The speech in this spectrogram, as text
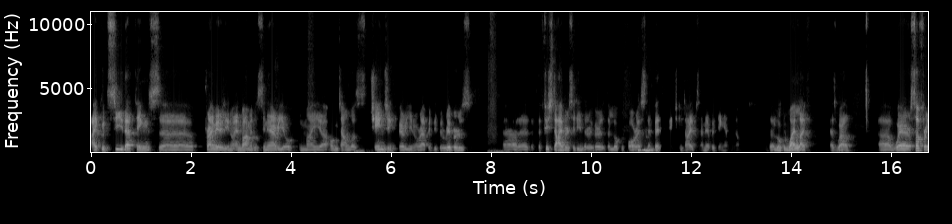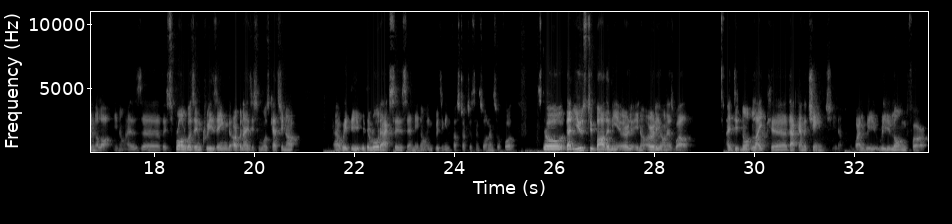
I could see that things uh, primarily, you know, environmental scenario in my uh, hometown was changing very, you know, rapidly. The rivers, uh, the, the, fish diversity in the rivers, the local forest mm-hmm. and vegetation types, and everything, and you know, the local wildlife as well, uh, were suffering a lot. You know, as uh, the sprawl was increasing, the urbanization was catching up. Uh, with the with the road access and you know increasing infrastructures and so on and so forth. So that used to bother me early you know early on as well. I did not like uh, that kind of change. You know, while we really longed for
